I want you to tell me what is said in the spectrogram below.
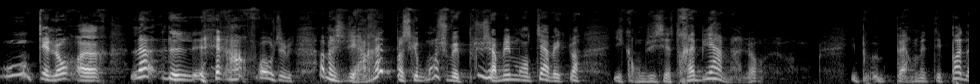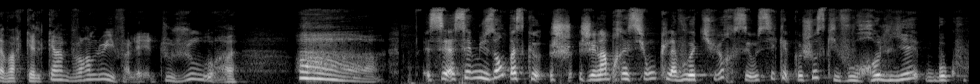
ouh, quelle horreur Là, les rares fois où je ah mais je dis arrête parce que moi je vais plus jamais monter avec toi. Il conduisait très bien, mais alors il ne permettait pas d'avoir quelqu'un devant lui. Il fallait toujours. euh, Ah, C'est assez amusant parce que j'ai l'impression que la voiture, c'est aussi quelque chose qui vous reliait beaucoup.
